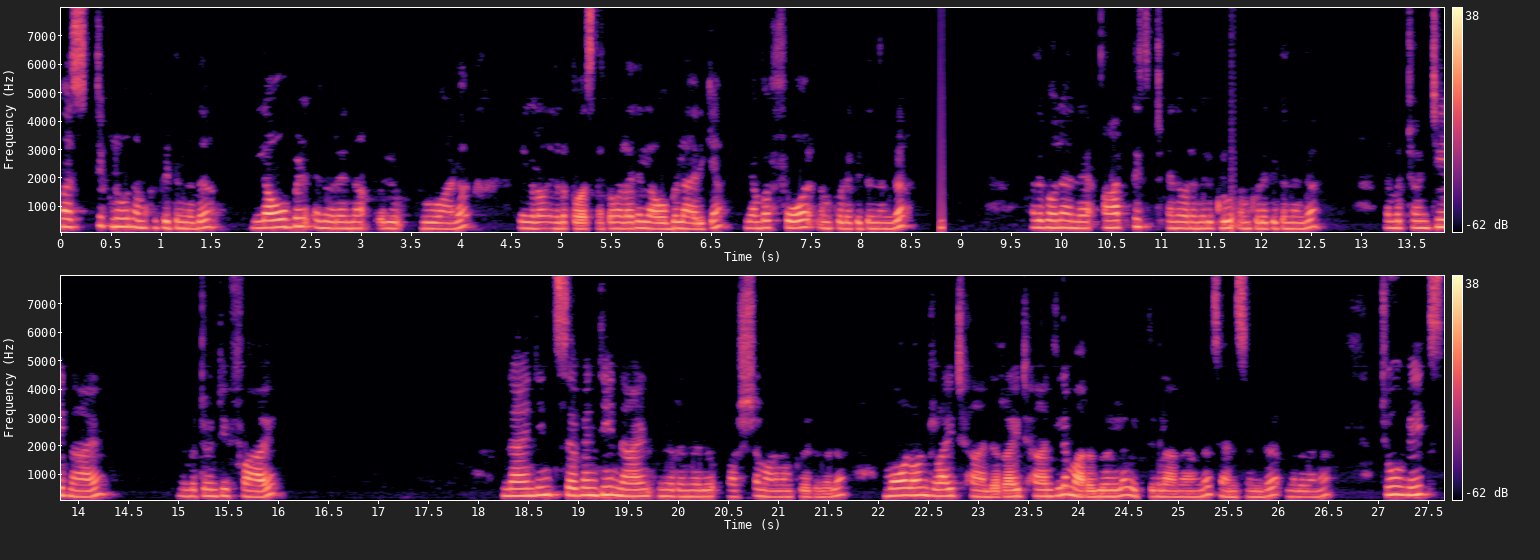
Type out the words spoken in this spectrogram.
first clue നമുക്ക് കിട്ടുന്നത് ലവബിൾ എന്ന് പറയുന്ന ഒരു ക്ലൂ ആണ്. നിങ്ങളോ നിങ്ങളുടെ പേഴ്സണൊക്കെ വളരെ ലവബിൾ ആയിരിക്കാം. നമ്പർ ഫോർ നമുക്കിവിടെ കിട്ടുന്നുണ്ട്. അതുപോലെ തന്നെ ആർട്ടിസ്റ്റ് എന്ന് പറയുന്ന ഒരു ക്ലൂ നമുക്കിവിടെ കിട്ടുന്നുണ്ട്. Number twenty nine number twenty five nineteen seventy nine എന്ന് പറയുന്നൊരു വർഷമാണ് നമുക്ക് വരുന്നത്. Mole on right hand right ഹാൻഡിൽ മറുകളിലെ വ്യക്തികളാകാനുള്ള ചാൻസ് ഉണ്ട് എന്നുള്ളതാണ്. ടു വീക്സ്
